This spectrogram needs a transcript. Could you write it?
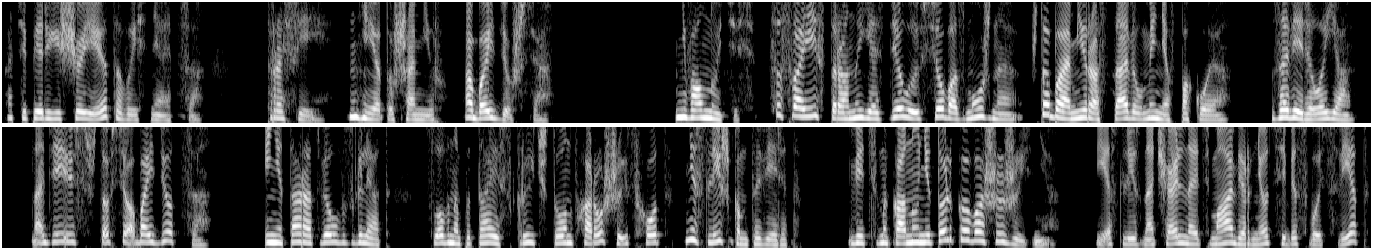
А теперь еще и это выясняется. Трофей. Нет уж, Амир, обойдешься. Не волнуйтесь, со своей стороны я сделаю все возможное, чтобы Амир оставил меня в покое. Заверила я. Надеюсь, что все обойдется. И Нитар отвел взгляд, словно пытаясь скрыть, что он в хороший исход не слишком-то верит. Ведь на кону не только ваши жизни. Если изначальная тьма вернет себе свой свет,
